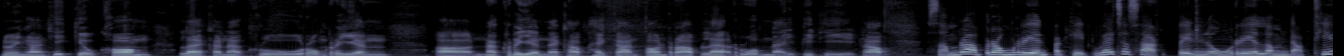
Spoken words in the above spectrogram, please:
หน่วยงานที่เกี่ยวข้อง และคณะครูโรงเรียน นักเรียนนะครับให้การต้อนรับและร่วมในพิธีครับสำหรับโรงเรียนประกิตเวชศักดิ์เป็นโรงเรียนลำดับที่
